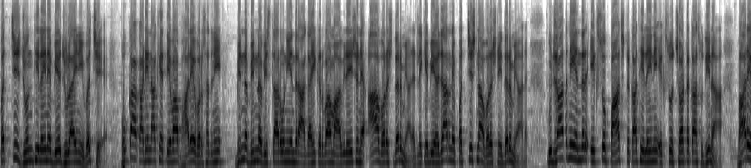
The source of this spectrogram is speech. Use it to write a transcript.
પચીસ જૂનથી લઈને બે જુલાઈની વચ્ચે ભૂકા કાઢી નાખે તેવા ભારે વરસાદની ભિન્ન ભિન્ન વિસ્તારોની અંદર આગાહી કરવામાં આવી રહી છે અને આ વર્ષ દરમિયાન, એટલે કે બે હજાર ને પચીસના વર્ષની દરમિયાન, ગુજરાતની અંદર એકસો પાંચ ટકાથી લઈને એકસો છ ટકા સુધીના ભારે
